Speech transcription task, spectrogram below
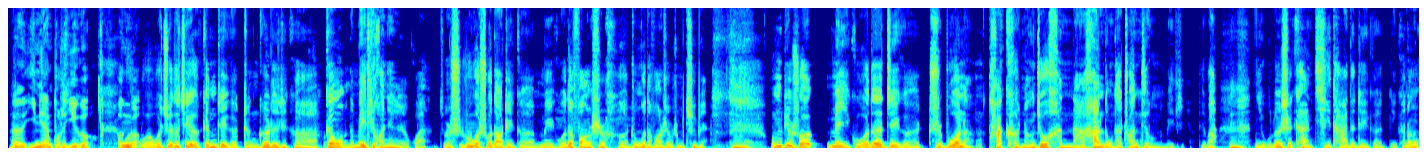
但是一年不是一个，N 我个。我我觉得这个跟这个整个的这个跟我们的媒体环境也有关。就是如果说到这个美国的方式和中国的方式有什么区别，嗯我们比如说美国的这个直播呢，它可能就很难撼动它传统的媒体，对吧？嗯你无论是看其他的这个，你可能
